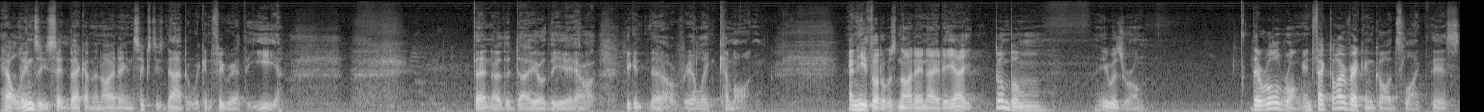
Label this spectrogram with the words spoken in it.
Hal Lindsey said back in the 1960s, no, but we can figure out the year. Don't know the day or the hour. You can, oh, really? Come on. And he thought it was 1988. Boom, boom. He was wrong. They're all wrong. In fact, I reckon God's like this.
